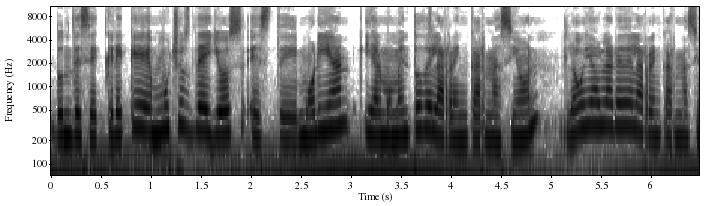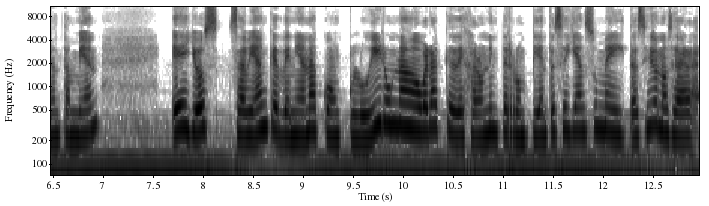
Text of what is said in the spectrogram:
donde se cree que muchos de ellos este, morían y al momento de la reencarnación, luego ya hablaré de la reencarnación también, ellos sabían que venían a concluir una obra que dejaron interrumpida, entonces seguían su meditación, o sea,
